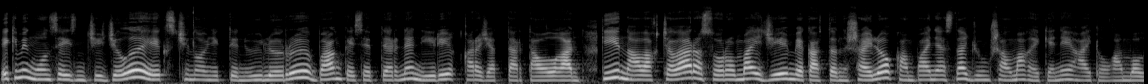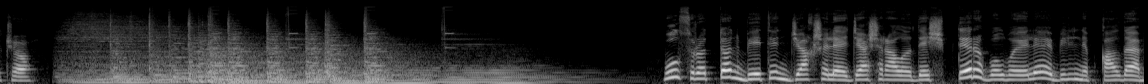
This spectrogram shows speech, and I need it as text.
Эки миң он сегизинчи жылы экс чиновниктин үйлөрү банк эсептеринен ири каражаттар табылган. Кийин ал акчалар сооронбай жээнбековдун шайлоо кампаниясына жумшалмак экени айтылган болчу бул сүрөттөн бетин жакшы эле жашыралы дешиптер болбой эле билинип калды.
